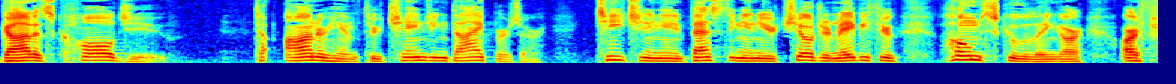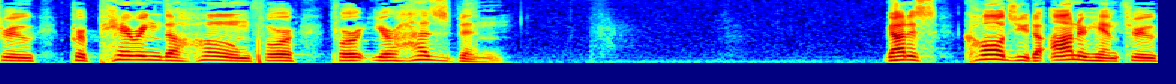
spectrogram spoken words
God has called you to honor Him through changing diapers or teaching and investing in your children, maybe through homeschooling or, or through preparing the home for, for your husband. God has called you to honor him through,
